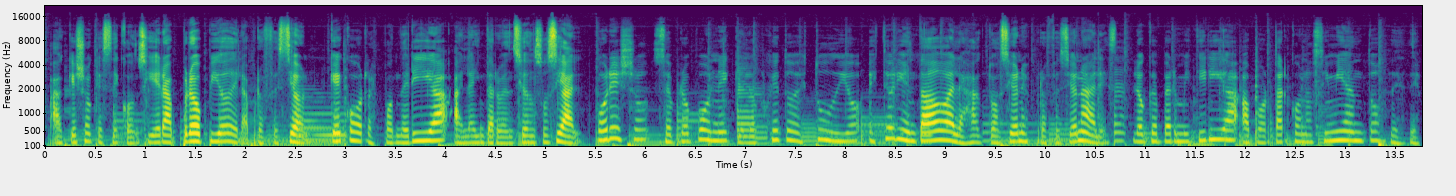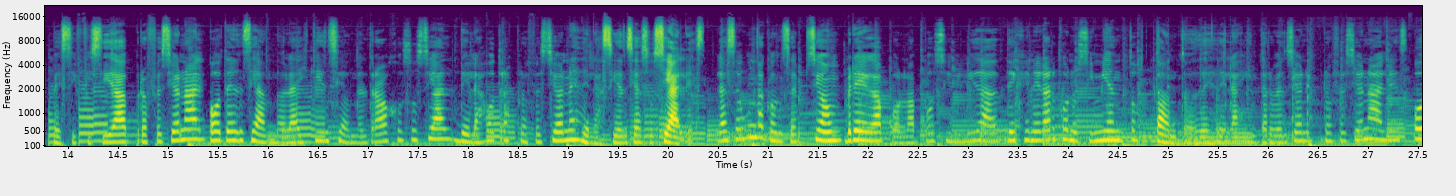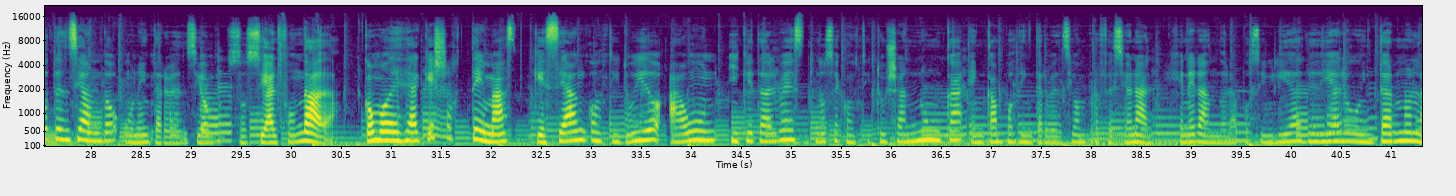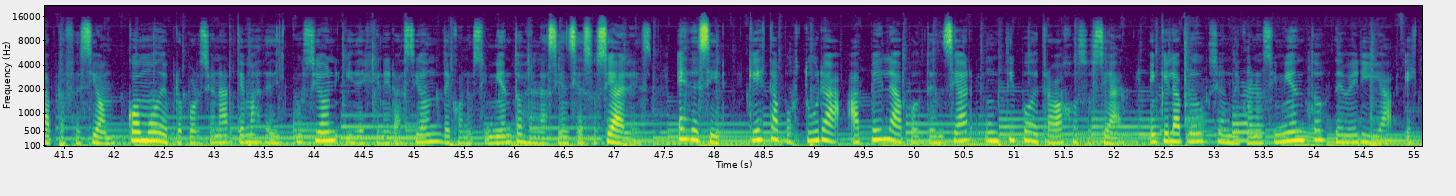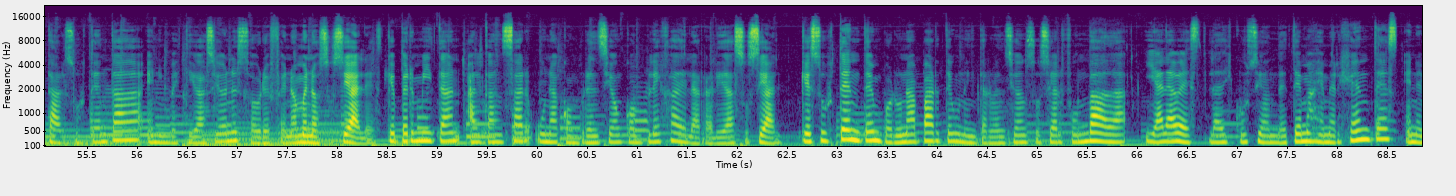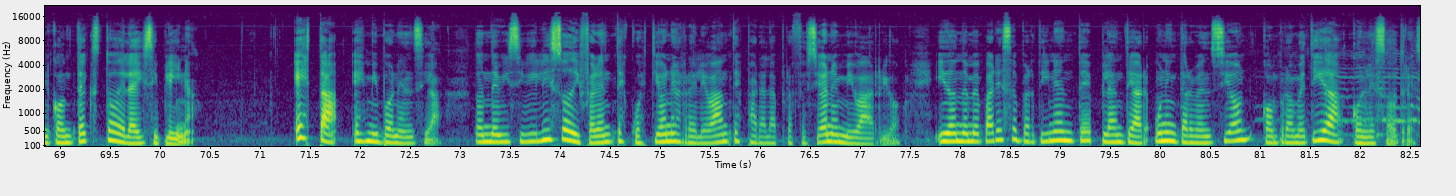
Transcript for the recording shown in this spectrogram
aquello que se considera propio de la profesión, que correspondería a la intervención social. Por ello, se propone que el objeto de estudio esté orientado a las actuaciones profesionales, lo que permitiría aportar conocimientos desde especificidad profesional, potenciando la distinción del trabajo social de las otras profesiones de las ciencias sociales. La segunda concepción brega por la posibilidad de generar conocimientos tanto desde las intervenciones profesionales, potenciando una intervención social fundada, como desde aquellos temas que se han constituido aún y que tal vez no se constituyan nunca en campos de intervención profesional, generando la posibilidad de diálogo interno en la profesión, como de proporcionar temas de discusión y de generación de conocimientos en las ciencias sociales. Es decir, que esta postura apela a potenciar un tipo de trabajo social, en que la producción de conocimientos debería estar sustentada en investigaciones sobre fenómenos sociales que permitan alcanzar una comprensión compleja de la realidad social, que sustenten por una parte una intervención social fundada y a la vez la discusión de temas emergentes en el contexto de la disciplina. Esta es mi ponencia, donde visibilizo diferentes cuestiones relevantes para la profesión en mi barrio y donde me parece pertinente plantear una intervención comprometida con les otros.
